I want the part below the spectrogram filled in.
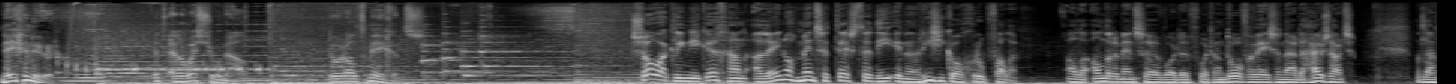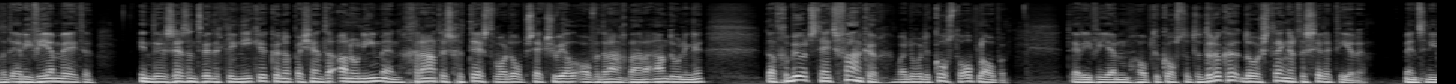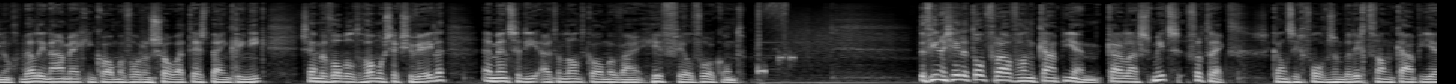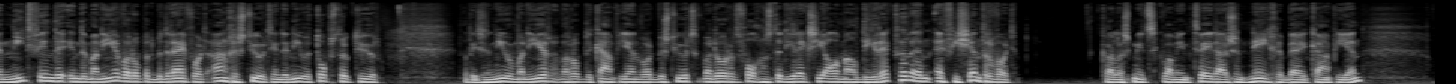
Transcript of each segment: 9 uur. Het NOS-journaal. Door Alt Megens. SOA-klinieken gaan alleen nog mensen testen die in een risicogroep vallen. Alle andere mensen worden voortaan doorverwezen naar de huisarts. Dat laat het RIVM weten. In de 26 klinieken kunnen patiënten anoniem en gratis getest worden op seksueel overdraagbare aandoeningen. Dat gebeurt steeds vaker, waardoor de kosten oplopen. Het RIVM hoopt de kosten te drukken door strenger te selecteren. Mensen die nog wel in aanmerking komen voor een SOA-test bij een kliniek... zijn bijvoorbeeld homoseksuelen en mensen die uit een land komen waar HIV veel voorkomt. De financiële topvrouw van KPN, Carla Smits, vertrekt. Ze kan zich volgens een bericht van KPN niet vinden in de manier waarop het bedrijf wordt aangestuurd in de nieuwe topstructuur. Dat is een nieuwe manier waarop de KPN wordt bestuurd, waardoor het volgens de directie allemaal directer en efficiënter wordt. Carla Smits kwam in 2009 bij KPN.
